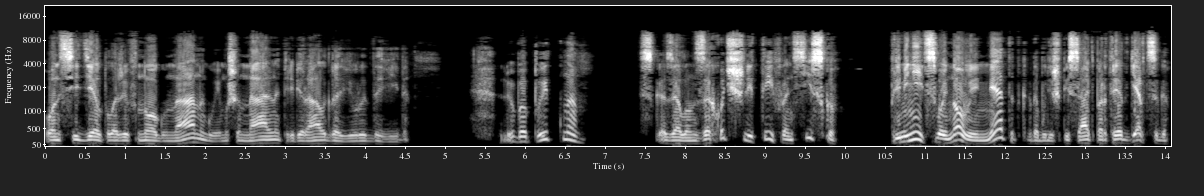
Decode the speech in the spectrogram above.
Он сидел, положив ногу на ногу, и машинально перебирал гравюры Давида. «Любопытно», — сказал он, — «захочешь ли ты, Франциско, применить свой новый метод, когда будешь писать портрет герцога?»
